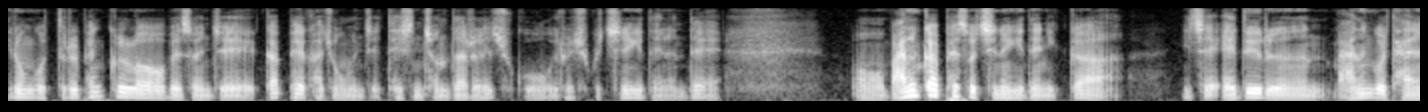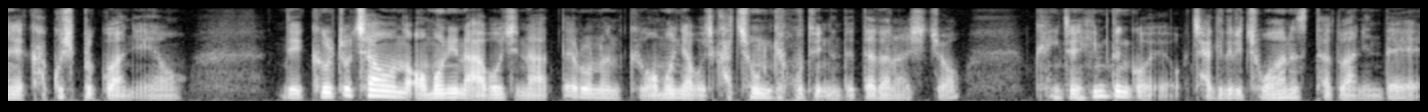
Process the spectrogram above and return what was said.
이런 것들을 팬클럽에서 이제 카페에 가져오면 이제 대신 전달을 해주고 이런 식으로 진행이 되는데 어, 많은 카페에서 진행이 되니까 이제 애들은 많은 걸 다양하게 갖고 싶을 거 아니에요. 근데 그걸 쫓아온 어머니나 아버지나 때로는 그 어머니 아버지 같이 오는 경우도 있는데 대단하시죠? 굉장히 힘든 거예요. 자기들이 좋아하는 스타도 아닌데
